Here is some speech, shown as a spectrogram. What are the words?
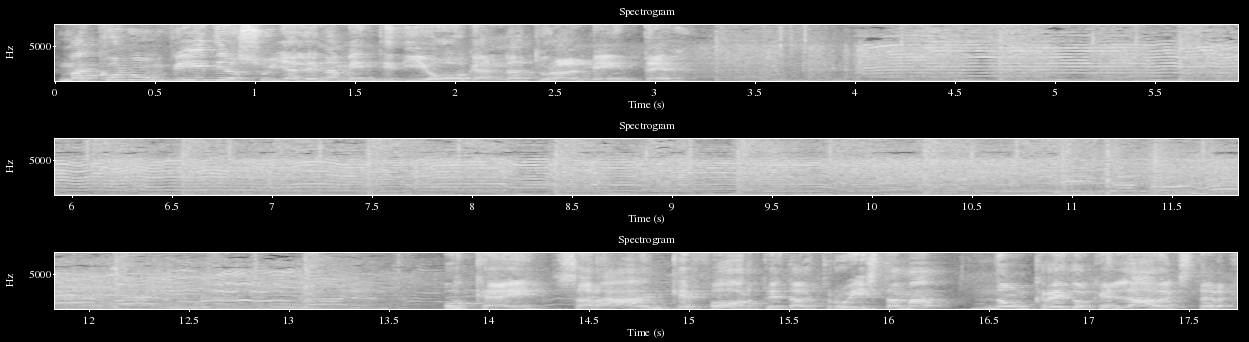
Ma con un video sugli allenamenti di Hogan, naturalmente. Ok, sarà anche forte ed altruista, ma non credo che l'Alexter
